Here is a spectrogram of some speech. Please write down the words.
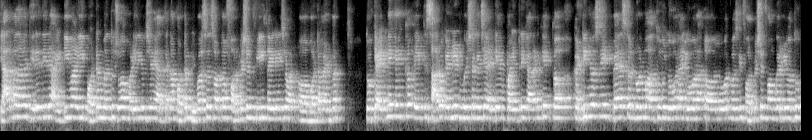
ત્યારબાદ હવે ધીરે ધીરે આઈટીમાં એ બોટમ બનતું જોવા મળી રહ્યું છે. અત્યારના bottom reversal sort of formation feel થઈ રહી છે બોટમ એન્ડ પર. તો ક્યાંક ને ક્યાંક એક સારો કેન્ડિડેટ હોઈ શકે છે એલટીઆઈ માઇન્ટ્રી કારણ કે કન્ટિન્યુઅસલી એક બેસ્ટ કંટ્રોલમાં હતું લોઅર હાઈ લોઅર લોઅર ક્લોઝની ફોર્મેશન ફોર્મ કરેલું હતું.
